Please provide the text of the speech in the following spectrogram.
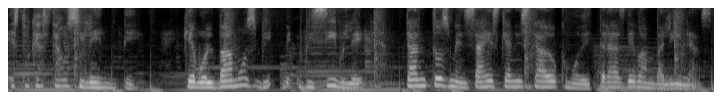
esto que ha estado silente, que volvamos visible tantos mensajes que han estado como detrás de bambalinas.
